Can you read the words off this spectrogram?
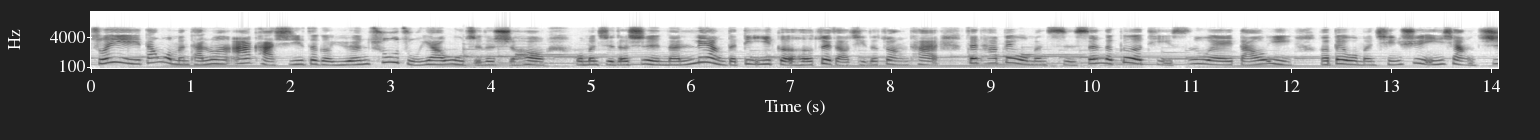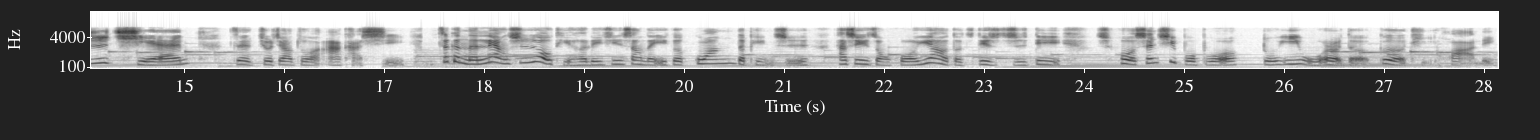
所以，当我们谈论阿卡西这个原初主要物质的时候，我们指的是能量的第一个和最早期的状态，在它被我们此生的个体思维导引和被我们情绪影响之前。这就叫做阿卡西。这个能量是肉体和灵性上的一个光的品质，它是一种活跃的质地，或生气勃勃、独一无二的个体化灵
